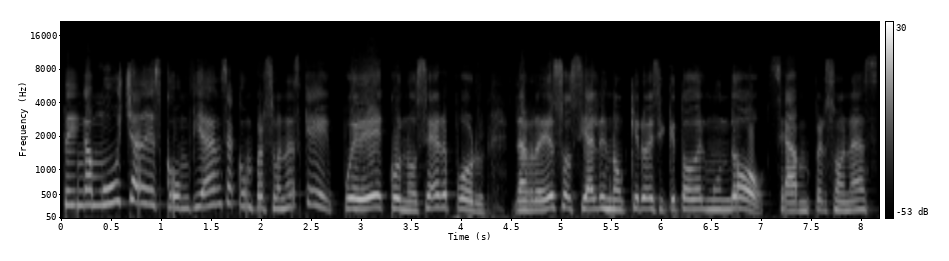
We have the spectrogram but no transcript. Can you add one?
tenga mucha desconfianza con personas que puede conocer por las redes sociales. No quiero decir que todo el mundo sean personas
